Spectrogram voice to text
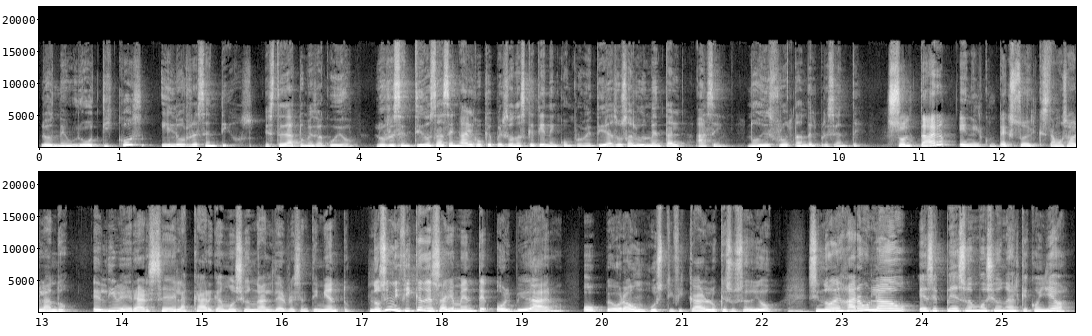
los neuróticos y los resentidos. Este dato me sacudió. Los resentidos hacen algo que personas que tienen comprometida su salud mental hacen. No disfrutan del presente. Soltar, en el contexto del que estamos hablando, es liberarse de la carga emocional del resentimiento. No significa necesariamente olvidar o peor aún justificar lo que sucedió, sino dejar a un lado ese peso emocional que conlleva.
